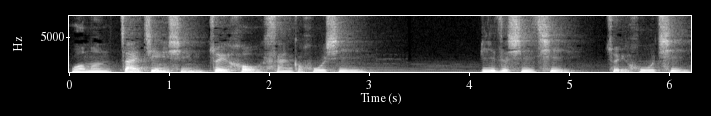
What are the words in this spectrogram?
我们再进行最后三个呼吸：鼻子吸气，嘴呼气。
